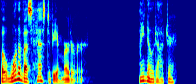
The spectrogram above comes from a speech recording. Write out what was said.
But one of us has to be a murderer. I know, Doctor.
